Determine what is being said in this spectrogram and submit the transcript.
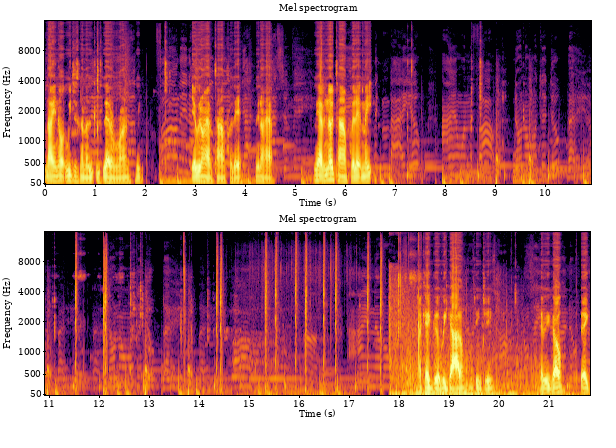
Now you know what? We just gonna let him run. We, yeah, we don't have time for that. We don't have. We have no time for that, mate. Okay, good. We got him. GG. There we go. They,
